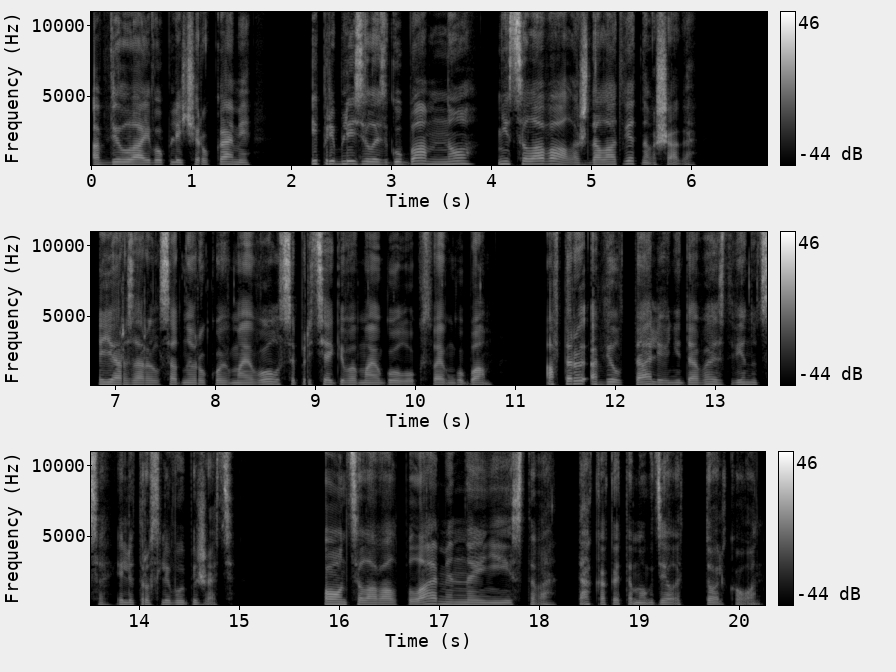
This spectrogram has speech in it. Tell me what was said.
Обвела его плечи руками и приблизилась к губам, но не целовала, ждала ответного шага. Яр зарылся одной рукой в мои волосы, притягивая мою голову к своим губам, а второй обвил талию, не давая сдвинуться или трусливо убежать. Он целовал пламенно и неистово, так, как это мог делать только он.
